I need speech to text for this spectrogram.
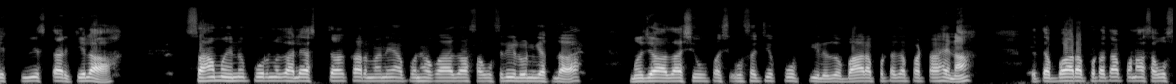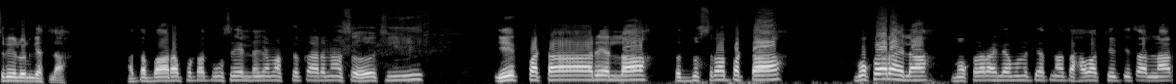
एकवीस तारखेला सहा महिने पूर्ण झाले असत्या कारणाने आपण हो का आज असा ऊस लोन घेतला. म्हणजे आज अशी उपाशी ऊसाची कोप केली. जो बारा फुटाचा पट्टा आहे ना तर त्या बारा फुटात आपण असा ऊस लोन घेतला. आता बारा फुटात ऊस रेलण्याच्या मागचं कारण असं की एक पट्टा रेलला तर दुसरा पट्टा मोकळा राहिला. मोकळा राहिल्यामुळे त्यातनं आता हवा खेळती चालणार.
